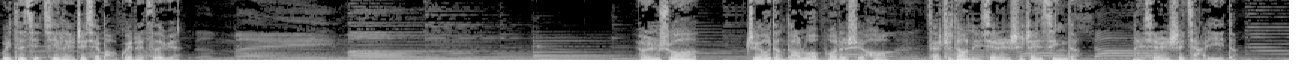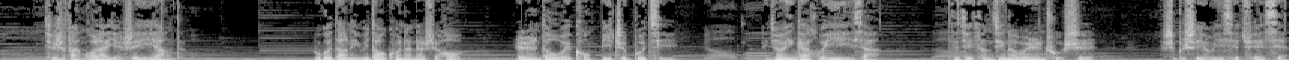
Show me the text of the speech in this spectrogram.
为自己积累这些宝贵的资源。有人说，只有等到落魄的时候，才知道哪些人是真心的，哪些人是假意的。其实反过来也是一样的。如果当你遇到困难的时候，人人都唯恐避之不及，你就应该回忆一下，自己曾经的为人处事。是不是有一些缺陷？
